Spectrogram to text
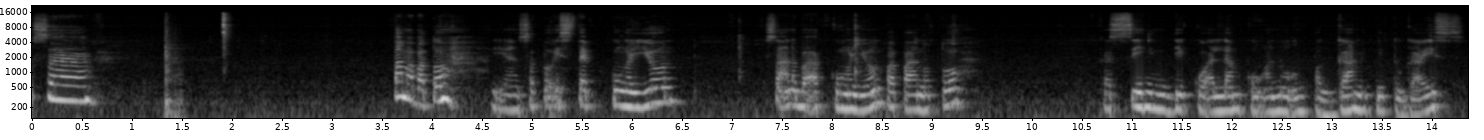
sa tama ba to? Ayan, sa to step ko ngayon, saan na ba ako ngayon? Paano to? Kasi hindi ko alam kung ano ang paggamit nito guys.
